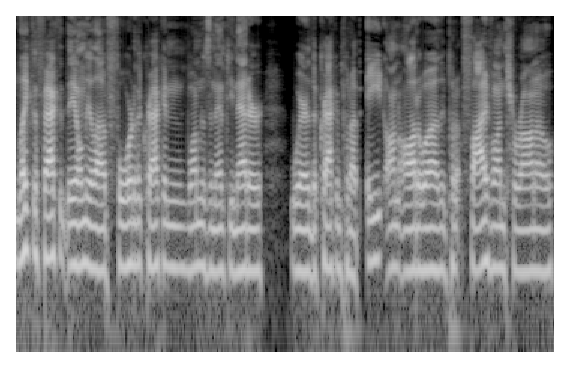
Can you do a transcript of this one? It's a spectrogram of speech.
like the fact that they only allowed four to the Kraken one was an empty netter where the Kraken put up eight on Ottawa they put up five on Toronto.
